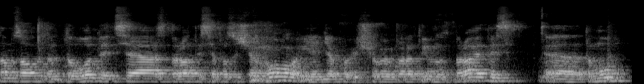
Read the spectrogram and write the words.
нам з вами доводиться збиратися позачергово. Я дякую, що ви оперативно збираєтесь. Е, Тому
